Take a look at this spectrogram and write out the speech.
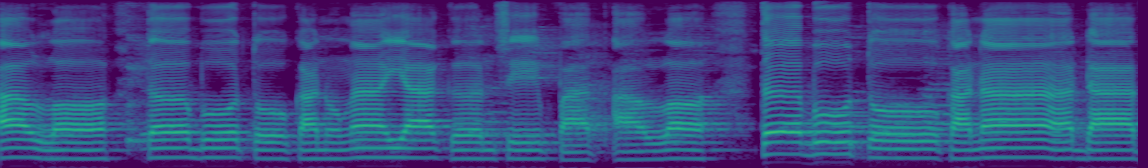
Allah tebutu kanu ngayakeun sifat Allah tebutu kanadat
